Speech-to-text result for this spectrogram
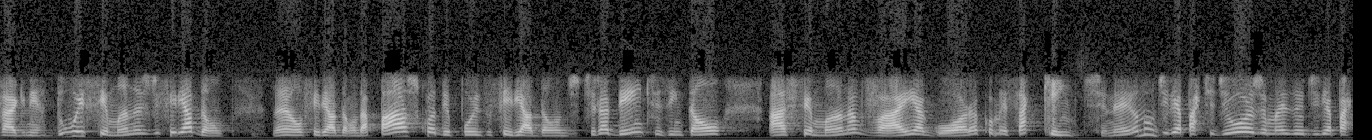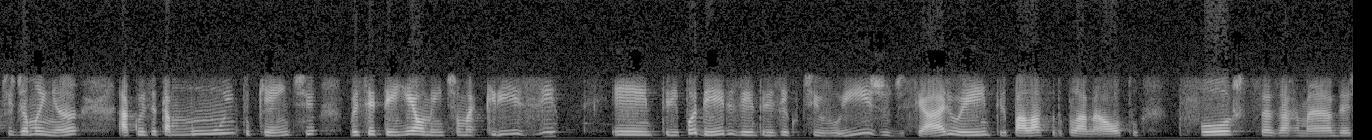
Wagner, duas semanas de feriadão. Né? O feriadão da Páscoa, depois o feriadão de Tiradentes, então a semana vai agora começar quente, né? Eu não diria a partir de hoje, mas eu diria a partir de amanhã. A coisa está muito quente. Você tem realmente uma crise entre poderes, entre executivo e judiciário, entre Palácio do Planalto, Forças Armadas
